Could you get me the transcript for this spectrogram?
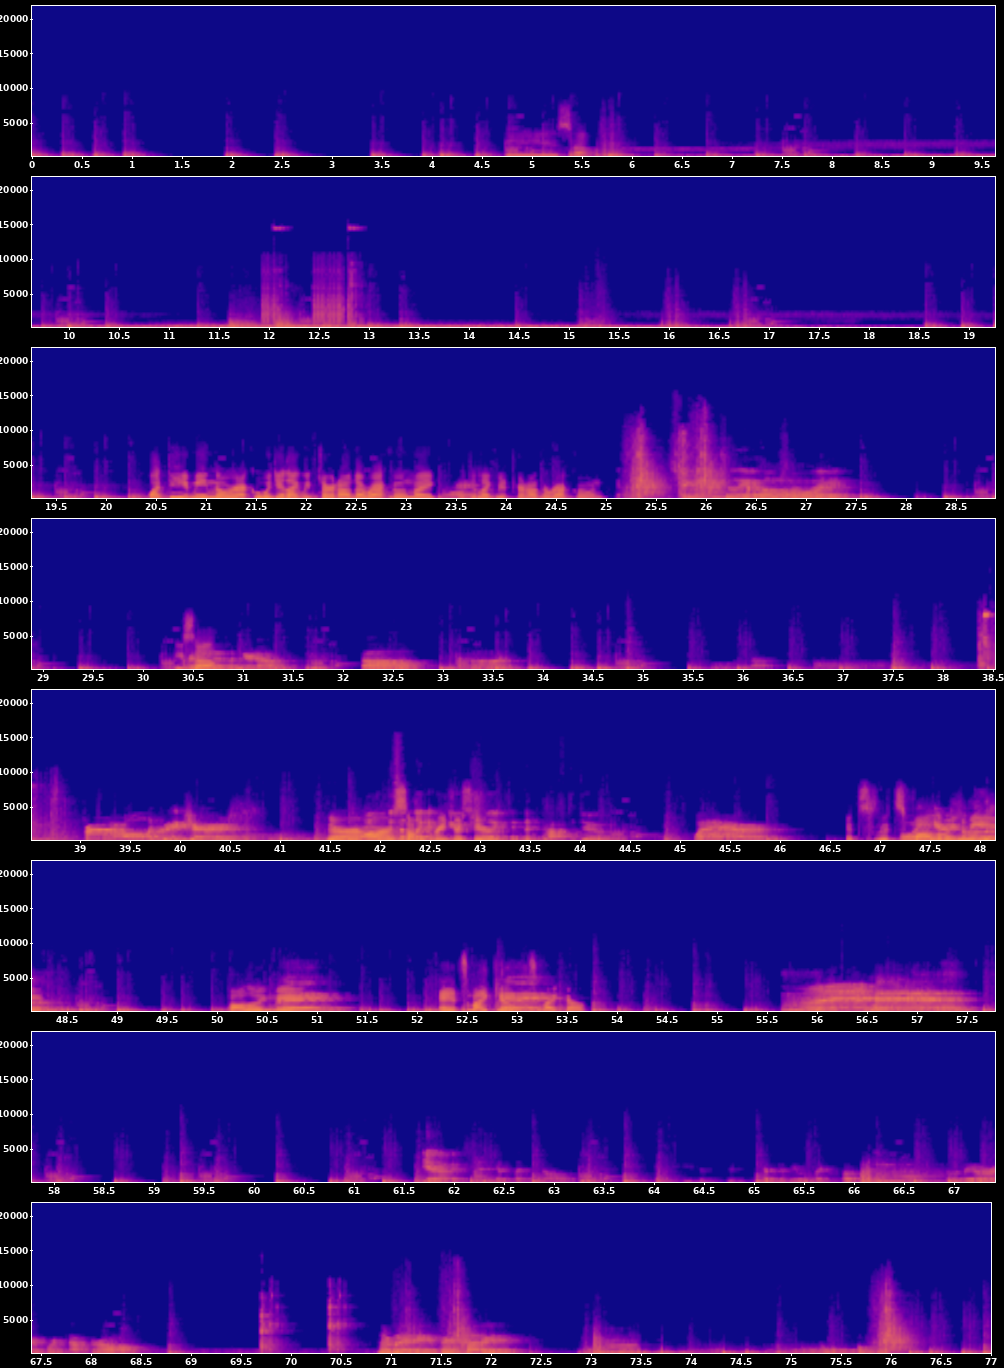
What do you mean no raccoon? Would you like me to turn on the raccoon, Mike? Would you like me to turn on the raccoon? Streaming usually helps with like. Lisa? There's here now. Oh, raccoon. Ooh, what's up? Ah, all the creatures. There Oh, are is some like creatures here. Thing that you have to do. Where? It's it's Oh, following me. Following me. Okay. Hey, it's my kill. It's Okay. my kill. Yeah, it's not just like, you know, you to, to get busy with like stuff. So they are important after all. They're way, very flattered. Oh.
